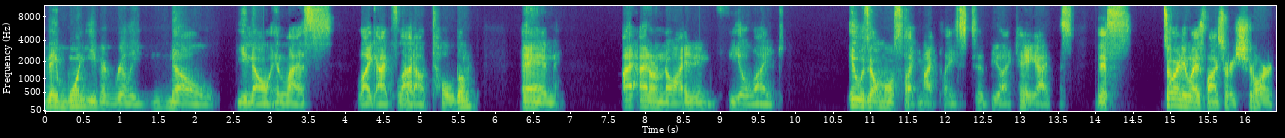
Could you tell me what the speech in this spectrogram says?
they wouldn't even really know, you know, unless like I flat Right. out told them. And I I don't know. I didn't feel like it was almost like my place to be like, hey guys, this so anyways, long story short,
